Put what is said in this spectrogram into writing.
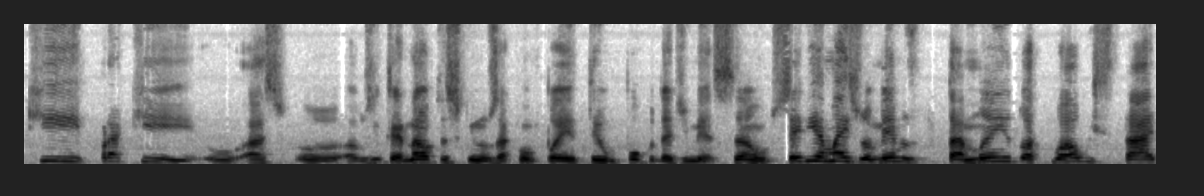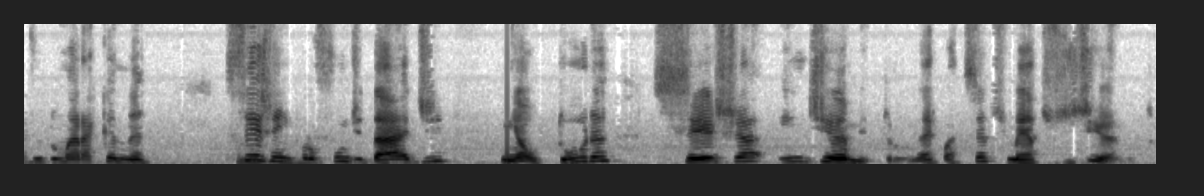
que, para que o, as, o, os internautas que nos acompanham tenham um pouco da dimensão, seria mais ou menos do tamanho do atual estádio do Maracanã, seja em profundidade em altura, seja em diâmetro, né? 400 metros de diâmetro.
